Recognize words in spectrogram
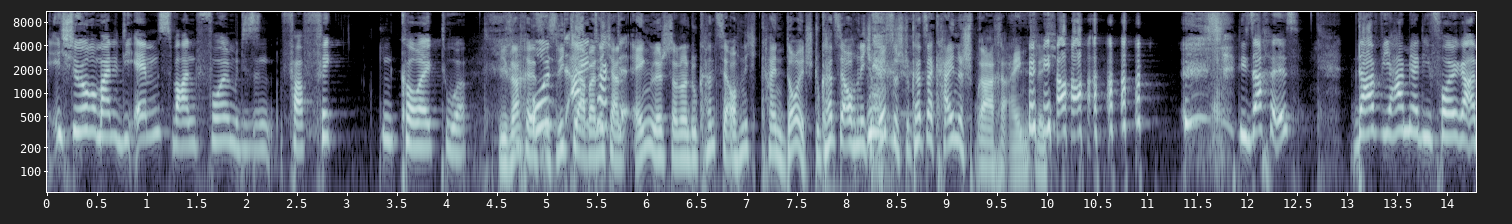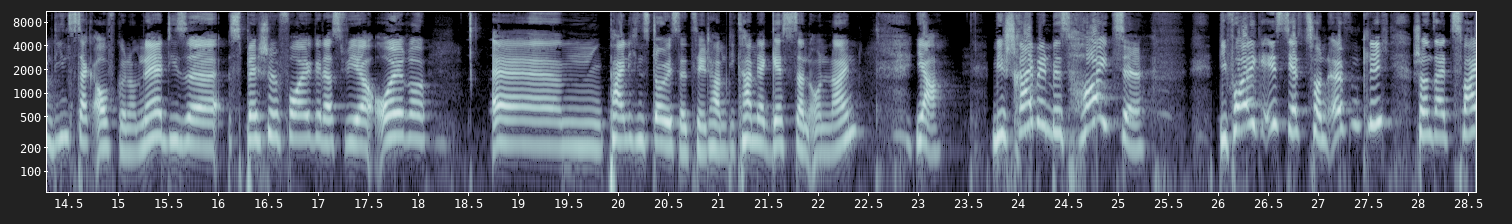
ich schwöre, meine DMs waren voll mit diesen verfickten Korrektur. Die Sache ist, Und es liegt ja aber ein nicht Tag- an Englisch, sondern du kannst ja auch nicht kein Deutsch. Du kannst ja auch nicht Russisch, du kannst ja keine Sprache eigentlich. Die Sache ist, da wir haben ja die Folge am Dienstag aufgenommen, ne? Diese Special-Folge, dass wir eure ähm, peinlichen Stories erzählt haben. Die kam ja gestern online. Ja, wir schreiben bis heute. Die Folge ist jetzt schon öffentlich, schon seit zwei,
